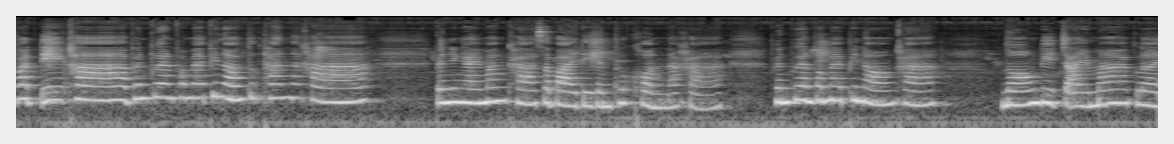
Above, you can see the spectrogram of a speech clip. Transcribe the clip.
สวัสดีค่ะ เพื่อนๆพ่อแม่พี่น้องทุกท่านนะคะ เป็นยังไงมั่งคะสบายดีกันทุกคนนะคะ เพื่อนๆพ่อแม่พี่น้องคะน้องดีใจมากเลย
